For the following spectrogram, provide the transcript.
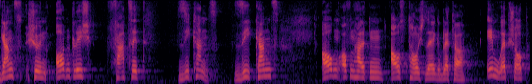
Ganz schön ordentlich. Fazit, sie kann's. Sie kann's. Augen offen halten, Austauschsägeblätter im Webshop,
